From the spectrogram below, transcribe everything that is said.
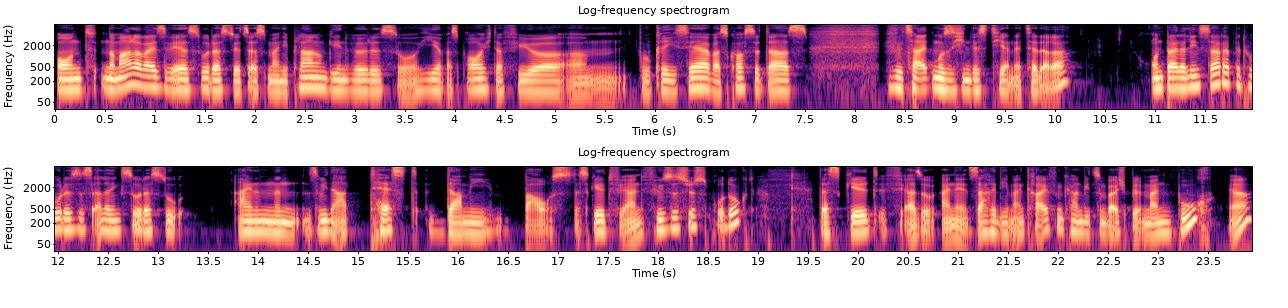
Und normalerweise wäre es so, dass du jetzt erstmal in die Planung gehen würdest, so hier, was brauche ich dafür, ähm, wo kriege ich es her, was kostet das, wie viel Zeit muss ich investieren, etc. Und bei der Lean Startup Methode ist es allerdings so, dass du einen, so wie eine Art Test-Dummy baust. Das gilt für ein physisches Produkt. Das gilt für also eine Sache, die man greifen kann, wie zum Beispiel mein Buch. Ja?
